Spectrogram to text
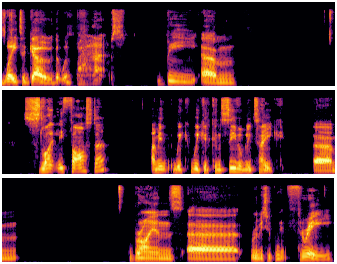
way to go that would perhaps be um, slightly faster. I mean, we we could conceivably take um, Brian's uh, Ruby 2.3,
